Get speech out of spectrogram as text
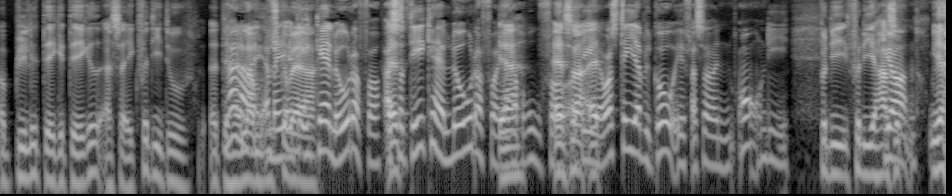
at blive lidt dækket dækket. Altså ikke fordi du, at det nej, handler om, nej, du skal være... det kan jeg love dig for. Altså, altså det kan jeg love dig for, ja, jeg har brug for. Altså, og det er at, også det, jeg vil gå efter. Altså en ordentlig fordi, fordi jeg har bjørn. Så, ja,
